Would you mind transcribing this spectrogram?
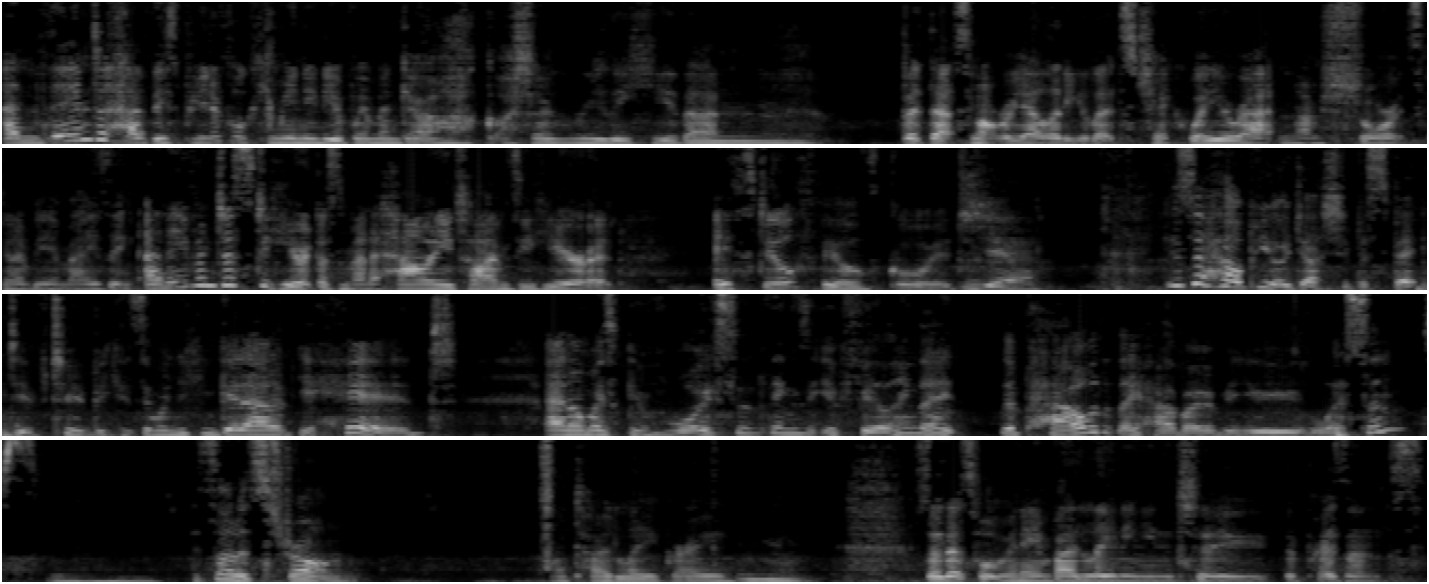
and then to have this beautiful community of women go oh gosh i really hear that. Mm. But that's not reality. Let's check where you're at and i'm sure it's going to be amazing. And even just to hear it doesn't matter how many times you hear it it still feels good. Yeah. Just to help you adjust your perspective too, because when you can get out of your head and almost give voice to the things that you're feeling, they the power that they have over you lessens. It's not as strong. I totally agree. So that's what we mean by leaning into the presence.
